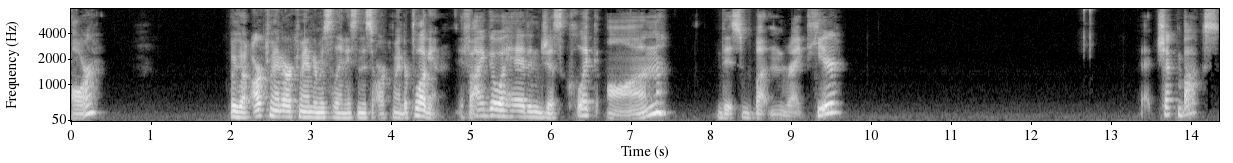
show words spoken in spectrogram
R, we've got R Commander, R Commander Miscellaneous, and this R Commander plugin. If I go ahead and just click on this button right here, that checkbox,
